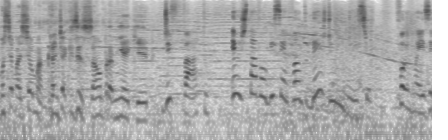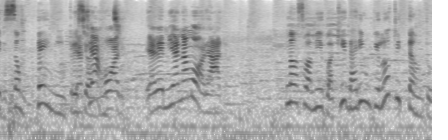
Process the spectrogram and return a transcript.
Você vai ser uma grande aquisição para minha equipe. De fato, eu estava observando desde o início. Foi uma exibição bem impressionante. Essa é a Holly. Ela é minha namorada. Nosso amigo aqui daria um piloto e tanto,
